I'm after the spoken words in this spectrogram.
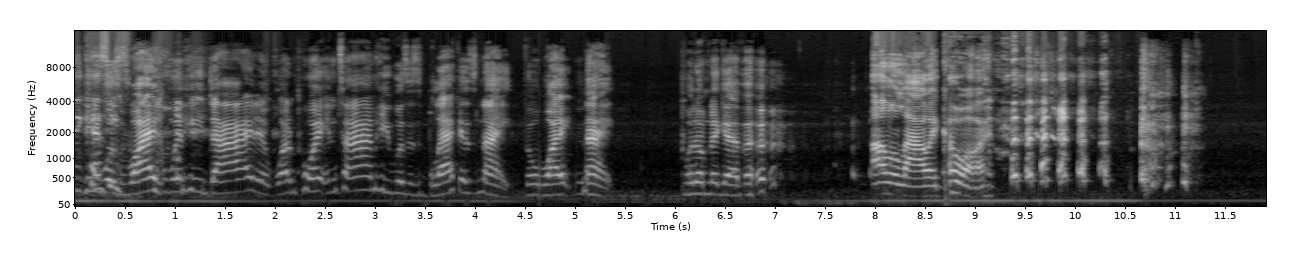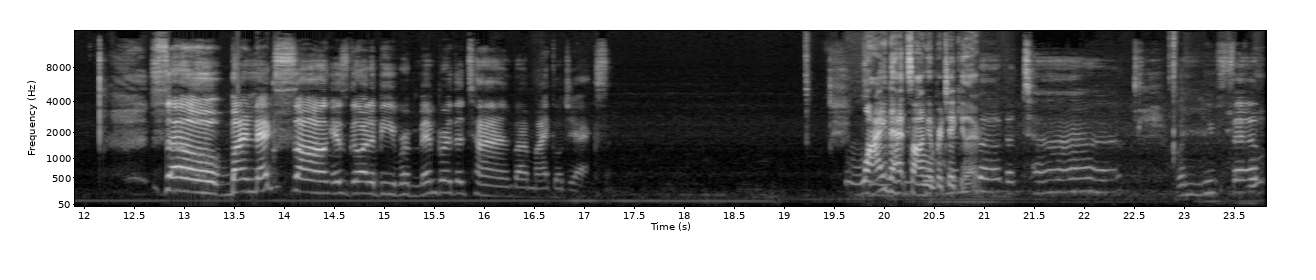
because he was white when he died. At one point in time, he was as black as night, the White Knight. Put them together. I'll allow it. Go on. So my next song is going to be "Remember the Time" by Michael Jackson. Why that song in particular? Remember the time when you fell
